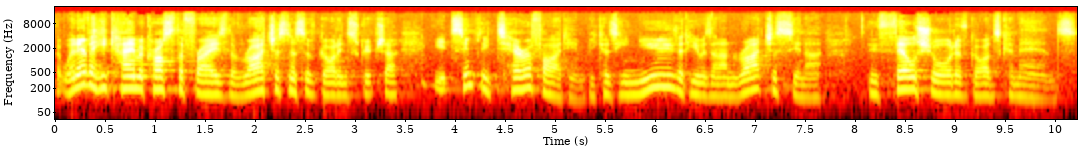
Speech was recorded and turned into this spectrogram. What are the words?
that whenever he came across the phrase, the righteousness of God in Scripture, it simply terrified him because he knew that he was an unrighteous sinner who fell short of God's commands.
